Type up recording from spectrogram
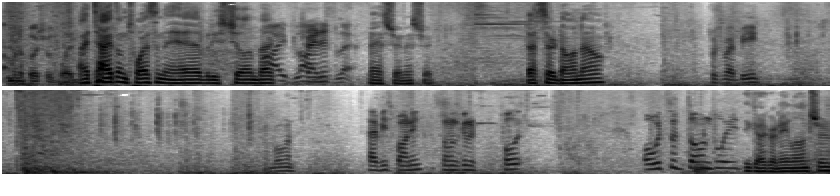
I'm gonna push with blade. I tagged him twice in the head, but he's chilling back. Five. Nice trade, nice trade. That's their Dawn now. Push by B. Moving. Heavy spawning. Someone's gonna pull it. Oh, it's a dawn blade. You got a grenade launcher.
